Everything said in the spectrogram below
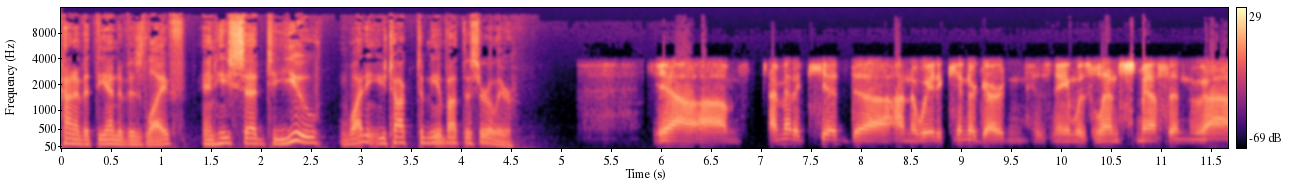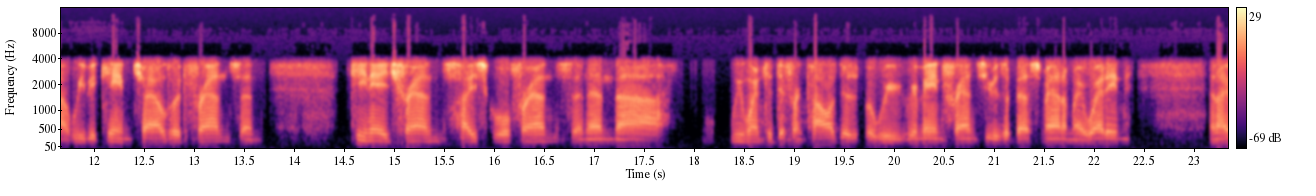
kind of at the end of his life, and he said to you, "Why didn't you talk to me about this earlier?" Yeah, um, I met a kid uh, on the way to kindergarten. His name was Len Smith, and uh, we became childhood friends and teenage friends, high school friends, and then uh, we went to different colleges, but we remained friends. He was the best man at my wedding, and I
